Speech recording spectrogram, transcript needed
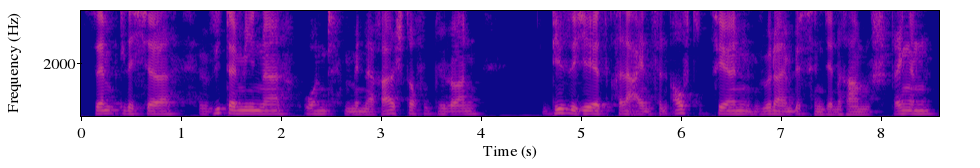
sämtliche Vitamine und Mineralstoffe gehören. Diese hier jetzt alle einzeln aufzuzählen, würde ein bisschen den Rahmen sprengen.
